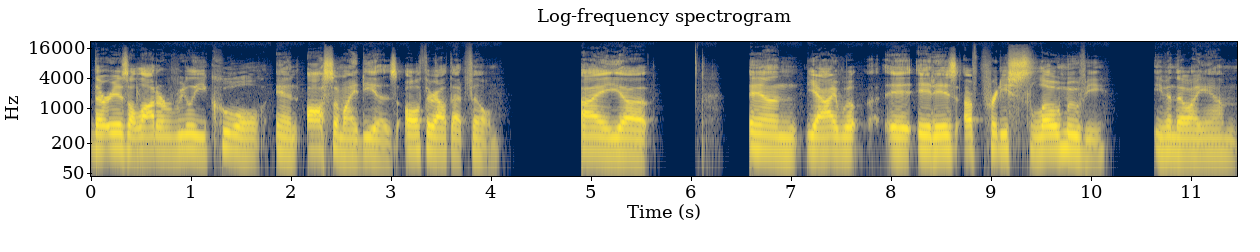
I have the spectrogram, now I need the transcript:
there is a lot of really cool and awesome ideas all throughout that film. I uh and yeah, I will it, it is a pretty slow movie even though I am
